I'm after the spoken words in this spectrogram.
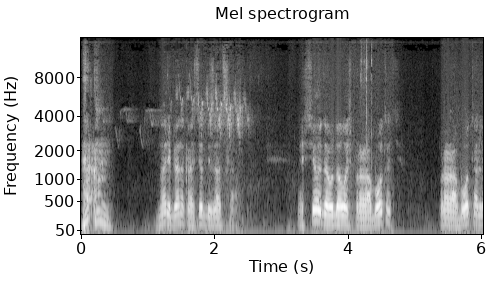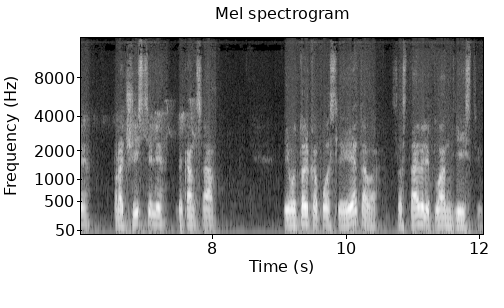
но ребенок растет без отца. И все это удалось проработать, проработали, прочистили до конца. И вот только после этого составили план действий.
